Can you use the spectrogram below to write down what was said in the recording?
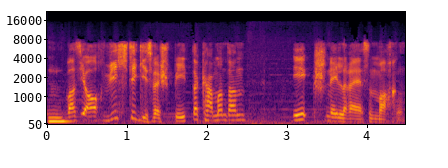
Mhm. was ja auch wichtig ist, weil später kann man dann eh Schnellreisen machen.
